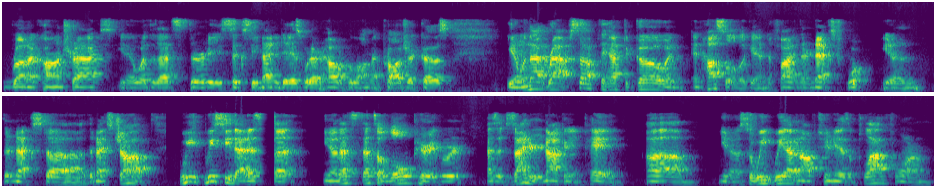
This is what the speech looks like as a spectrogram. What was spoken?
run a contract, you know, whether that's 30, 60, 90 days, whatever, however long that project goes you know, when that wraps up, they have to go and, and hustle again to find their next, you know, their next, uh, the next job. We, we see that as a, you know, that's, that's a lull period where as a designer, you're not getting paid. Um, you know, so we, we have an opportunity as a platform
